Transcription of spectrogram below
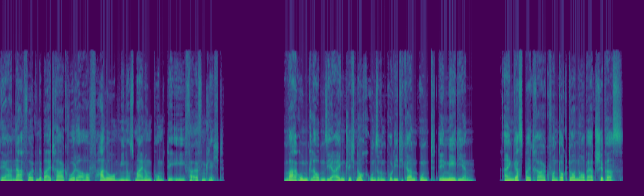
Der nachfolgende Beitrag wurde auf hallo-meinung.de veröffentlicht. Warum glauben Sie eigentlich noch unseren Politikern und den Medien? Ein Gastbeitrag von Dr. Norbert Schippers.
